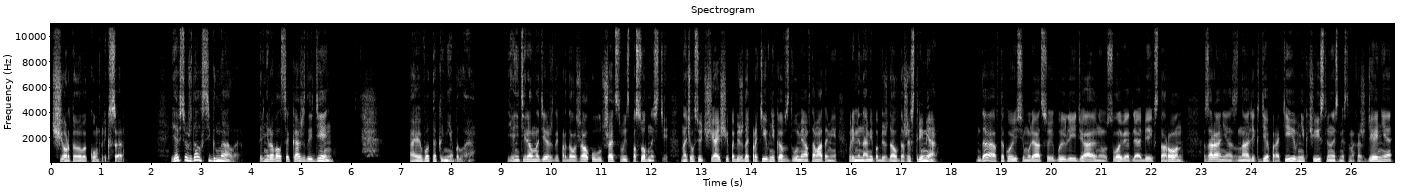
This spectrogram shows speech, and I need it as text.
чертового комплекса. Я все ждал сигнала, тренировался каждый день, а его так и не было. Я не терял надежды, продолжал улучшать свои способности, начал все чаще побеждать противников с двумя автоматами, временами побеждал даже с тремя. Да, в такой симуляции были идеальные условия для обеих сторон, заранее знали, где противник, численность, местонахождение,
